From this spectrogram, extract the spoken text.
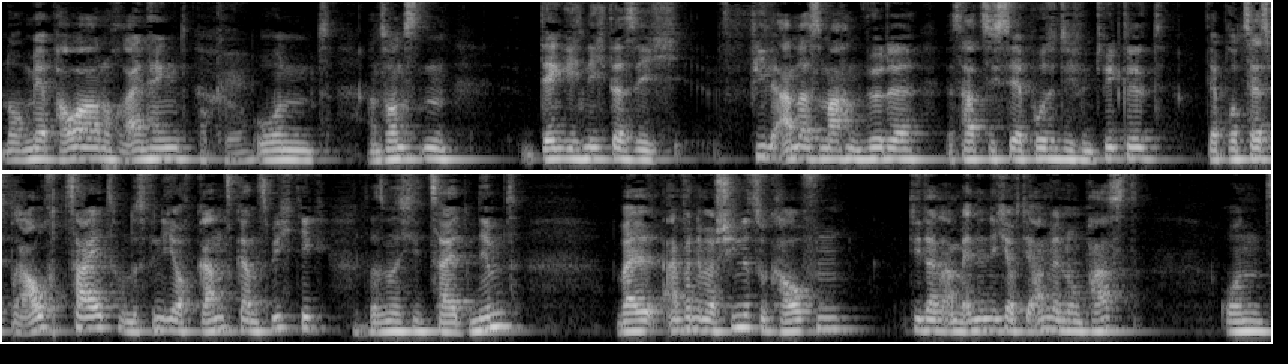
noch mehr Power noch reinhängt. Okay. Und ansonsten denke ich nicht, dass ich viel anders machen würde. Es hat sich sehr positiv entwickelt. Der Prozess braucht Zeit und das finde ich auch ganz, ganz wichtig, dass man sich die Zeit nimmt, weil einfach eine Maschine zu kaufen, die dann am Ende nicht auf die Anwendung passt. Und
